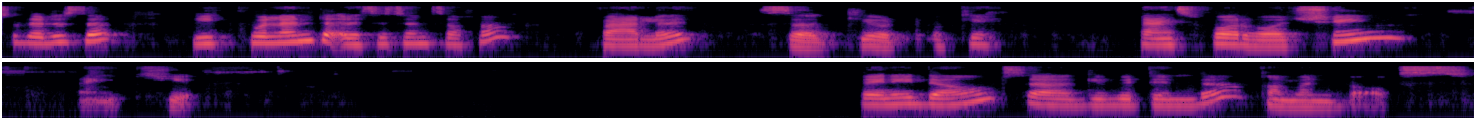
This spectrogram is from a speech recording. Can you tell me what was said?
So that is the equivalent resistance of a parallel circuit. Okay. Thanks for watching. Thank you. If any doubts, uh, give it in the comment box.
